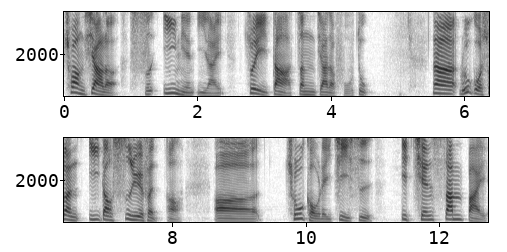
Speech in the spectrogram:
创下了十一年以来最大增加的幅度。那如果算一到四月份啊啊。出口累计是一千三百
